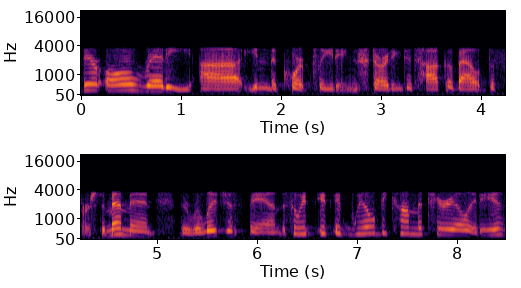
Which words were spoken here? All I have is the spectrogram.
they're already uh, in the court pleadings starting to talk about the First Amendment, the religious ban. So it, it, it will become material. It is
